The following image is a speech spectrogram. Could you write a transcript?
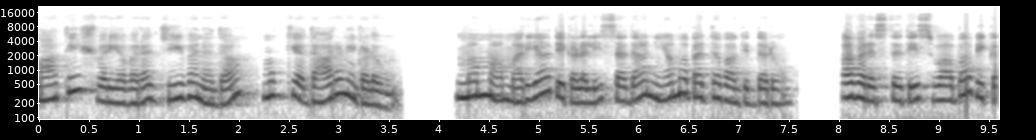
ಮಾತೇಶ್ವರಿಯವರ ಜೀವನದ ಮುಖ್ಯ ಧಾರಣೆಗಳು ಮಮ್ಮ ಮರ್ಯಾದೆಗಳಲ್ಲಿ ಸದಾ ನಿಯಮಬದ್ಧವಾಗಿದ್ದರು. ಅವರ ಸ್ಥಿತಿ ಸ್ವಾಭಾವಿಕ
